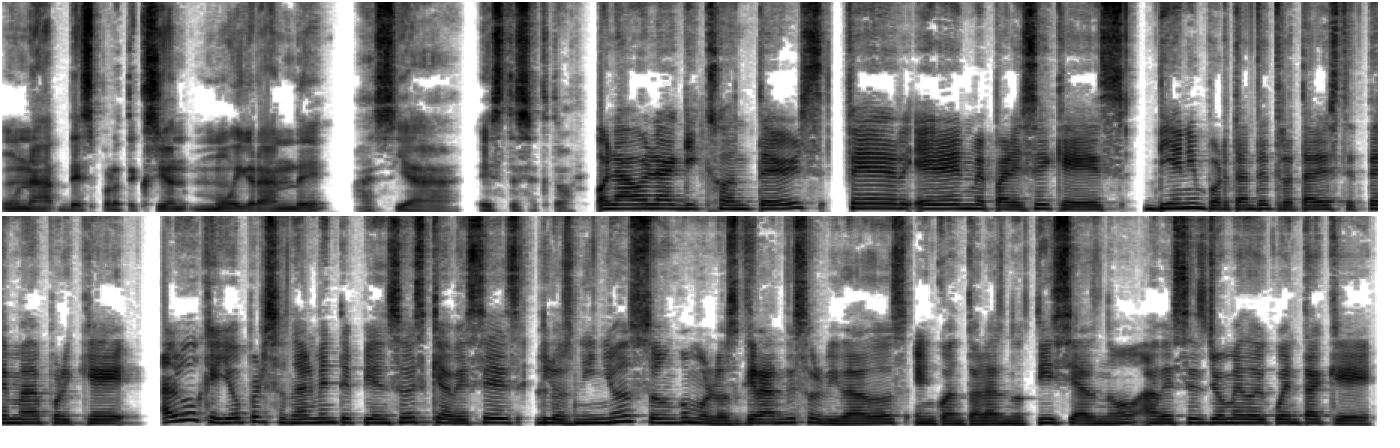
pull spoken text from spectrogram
una desprotección muy grande hacia este sector. Hola, hola Geek Hunters. Fer, Eren, me parece que es bien importante tratar este tema porque algo que yo personalmente pienso es que a veces los niños son como los grandes olvidados en cuanto a las noticias, ¿no? A veces yo me doy cuenta que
